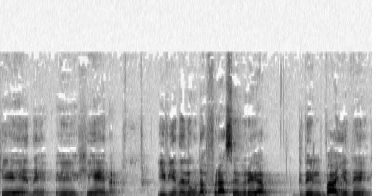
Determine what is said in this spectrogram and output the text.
Geena y viene de una frase hebrea del valle de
